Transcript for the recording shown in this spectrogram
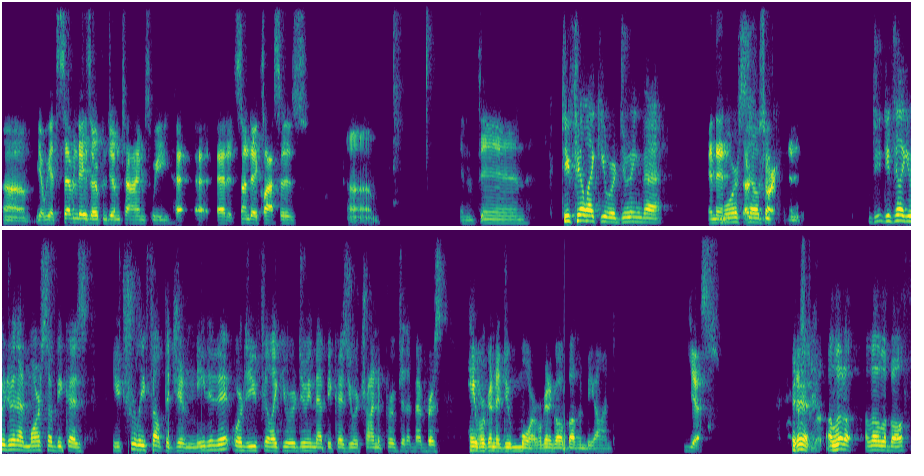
um, yeah, we had seven days open gym times. We ha- added Sunday classes, um, and then. Do you feel like you were doing that? And then more uh, so. Uh, sorry. do, do you feel like you were doing that more so because you truly felt the gym needed it, or do you feel like you were doing that because you were trying to prove to the members, "Hey, we're going to do more. We're going to go above and beyond." Yes. yes a little, a little of both.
